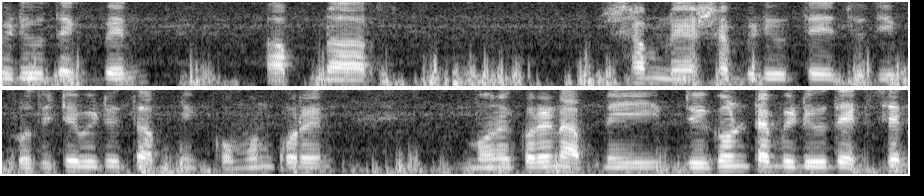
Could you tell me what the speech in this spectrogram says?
ভিডিও দেখবেন, আপনার সামনে আসা ভিডিওতে যদি প্রতিটা ভিডিওতে আপনি কমন করেন, মনে করেন আপনি দুই ঘণ্টা ভিডিও দেখছেন,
